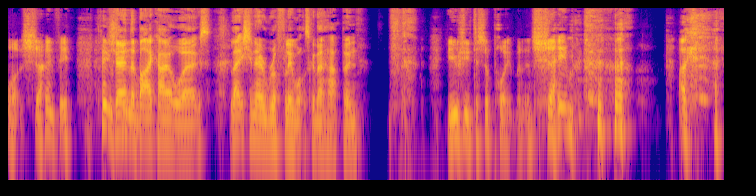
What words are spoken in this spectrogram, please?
What showing me? Showing the bike how it works, lets you know roughly what's going to happen. Usually disappointment and shame. okay.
